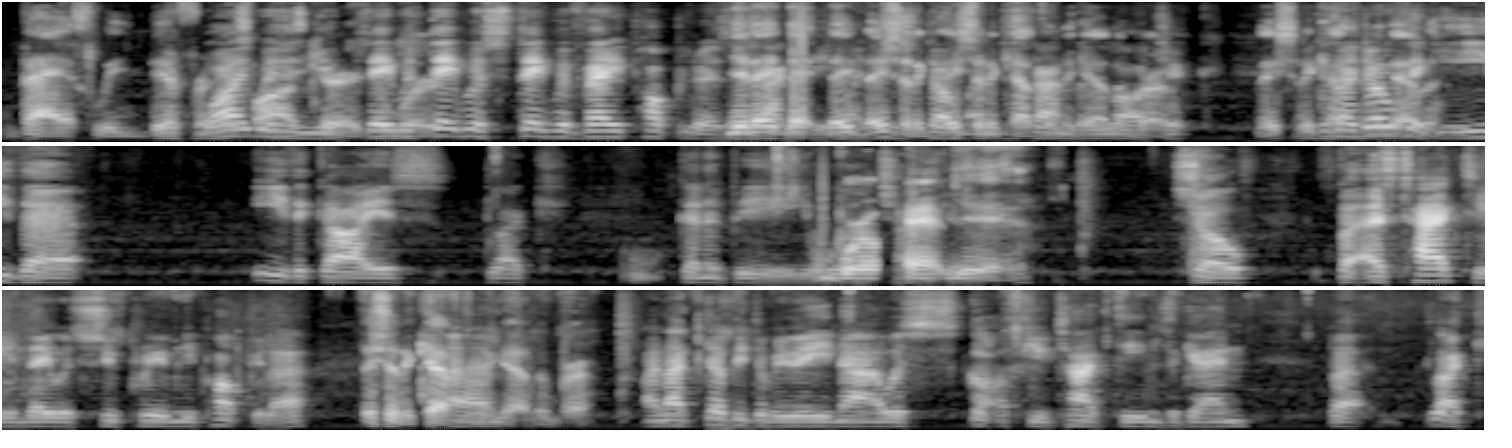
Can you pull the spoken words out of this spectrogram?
vastly different Why as far as character They were they were they were very popular as Yeah, they- tag they- team. they- they should've- they should've kept them understand the together, bro. They should've because kept I don't think either either guy is like gonna be world, world champion. champ. Yeah, So, but as tag team, they were supremely popular. They should have kept them Um, together, bro. And like WWE now has got a few tag teams again, but like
